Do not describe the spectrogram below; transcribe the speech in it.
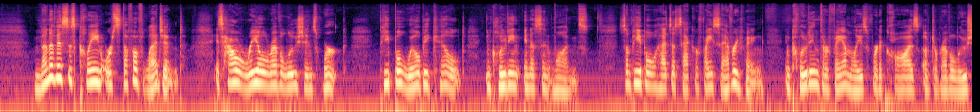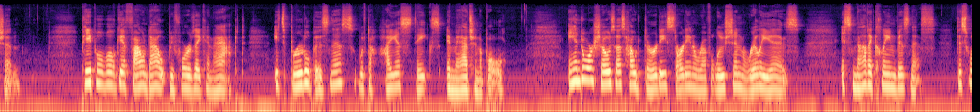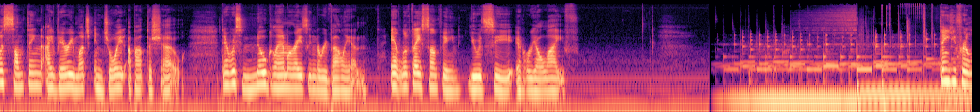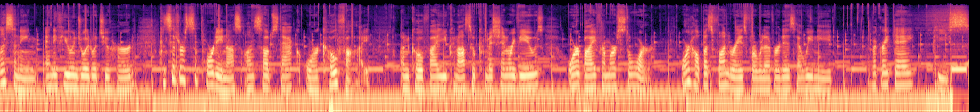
None of this is clean or stuff of legend. It's how real revolutions work. People will be killed, including innocent ones. Some people had to sacrifice everything, including their families, for the cause of the revolution. People will get found out before they can act. It's brutal business with the highest stakes imaginable. Andor shows us how dirty starting a revolution really is. It's not a clean business. This was something I very much enjoyed about the show. There was no glamorizing the rebellion. It looked like something you would see in real life. Thank you for listening, and if you enjoyed what you heard, consider supporting us on Substack or Ko-Fi. On Ko-Fi, you can also commission reviews or buy from our store, or help us fundraise for whatever it is that we need. Have a great day. Peace.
